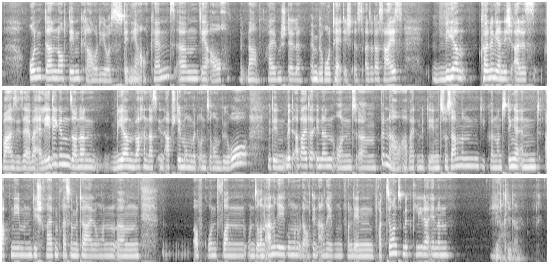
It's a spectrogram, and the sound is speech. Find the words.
Und dann noch den Claudius, den ihr auch kennt, ähm, der auch mit einer halben Stelle im Büro tätig ist. Also das heißt, wir können ja nicht alles quasi selber erledigen, sondern wir machen das in Abstimmung mit unserem Büro, mit den MitarbeiterInnen und ähm, genau, arbeiten mit denen zusammen. Die können uns Dinge abnehmen, die schreiben Pressemitteilungen ähm, aufgrund von unseren Anregungen oder auch den Anregungen von den FraktionsmitgliederInnen. Mitgliedern.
